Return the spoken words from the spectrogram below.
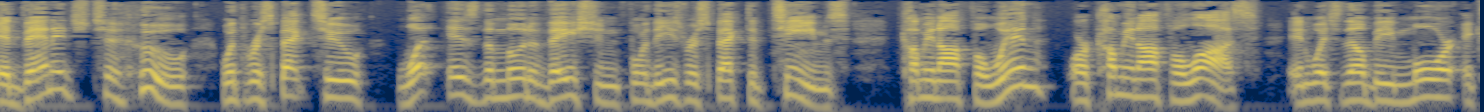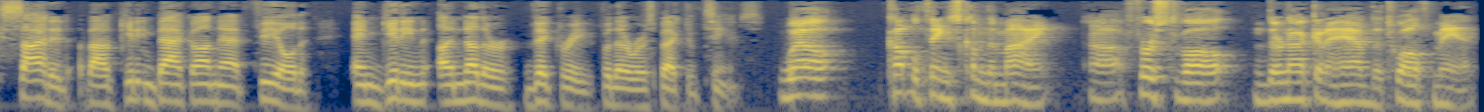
Advantage to who with respect to what is the motivation for these respective teams coming off a win or coming off a loss? In which they'll be more excited about getting back on that field and getting another victory for their respective teams? Well, a couple things come to mind. Uh, first of all, they're not going to have the 12th man.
